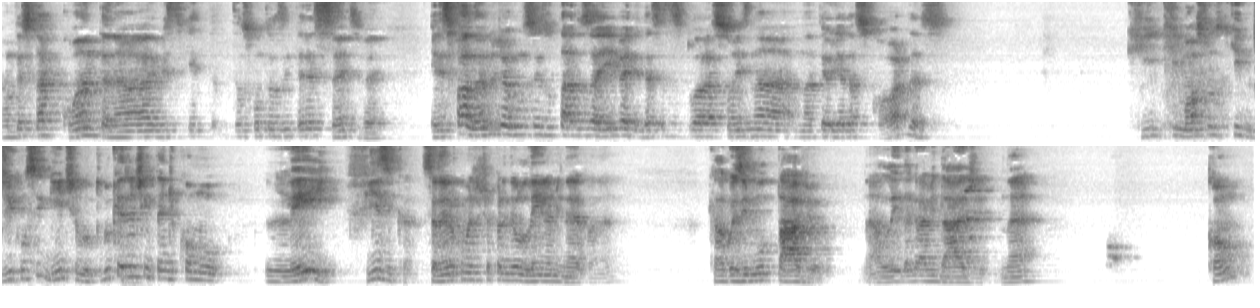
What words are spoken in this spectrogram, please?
É um texto da Quanta, né? Uma revista que tem uns conteúdos interessantes, velho. Eles falando de alguns resultados aí, velho, dessas explorações na, na teoria das cordas, que, que mostram, que indicam o seguinte, Lu, tudo que a gente entende como lei física, você lembra como a gente aprendeu lei na Minerva, né? Aquela coisa imutável, né? a lei da gravidade, né? Como?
